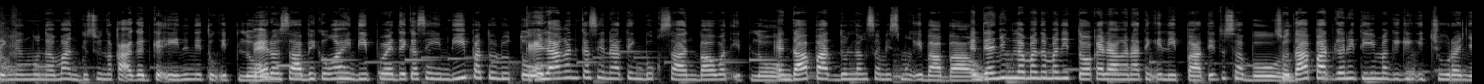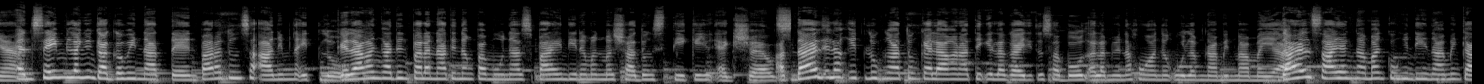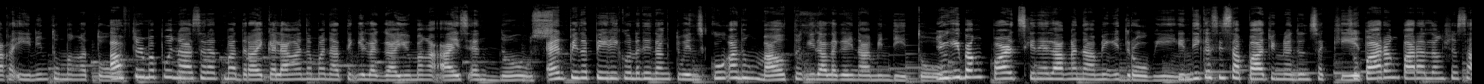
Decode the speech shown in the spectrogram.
Tingnan mo naman, gusto na kaagad kainin itong itlog. Pero sabi ko nga, hindi pwede kasi hindi pa tuluto. Kailangan kasi nating buksan bawat itlog. And dapat dun lang sa mismong ibabaw. And then yung laman naman ito, kailangan nating ilipat dito sa bowl. So dapat ganito yung magiging itsura niya. And same lang yung gagawin natin para dun sa anim na itlog. Kailangan nga din pala natin ng pamunas para hindi naman masyadong sticky yung eggshells. At dahil ilang itlog nga itong kailangan nating ilagay dito sa bowl, alam nyo na kung anong ulam namin mamaya. Dahil sayang naman kung hindi namin kakainin tong mga to. After mapunasan at madry, kailangan naman nating ilagay yung mga eyes and nose. And pinapili ko na din ng twins kung anong mouth yung ilalagay namin dito. Yung ibang parts, kinailangan naming i-drawing. Hindi kasi sapat yung nandun sa kit. So parang para lang siya sa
